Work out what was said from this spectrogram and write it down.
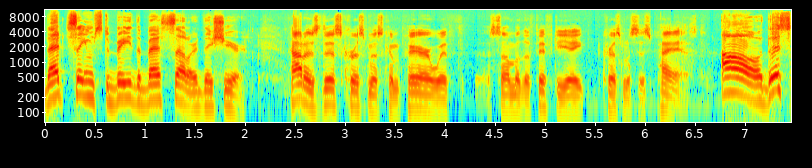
That seems to be the best seller this year. How does this Christmas compare with some of the 58 Christmases past? Oh, this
